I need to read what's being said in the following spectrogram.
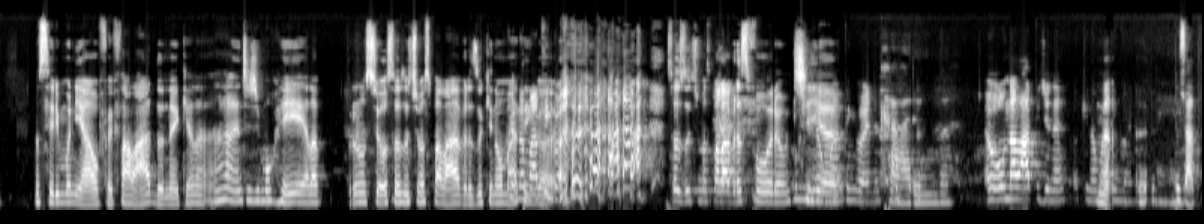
No cerimonial foi falado, né? Que ela, ah, antes de morrer, ela pronunciou suas últimas palavras, o que não mata, não mata engorda. suas últimas palavras foram, O que não tia. mata engorda. Caramba. Ou na lápide, né? O que não mata engorda. É. Pesado.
